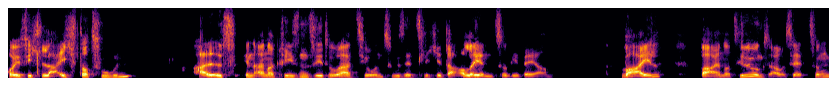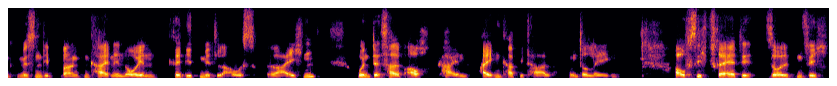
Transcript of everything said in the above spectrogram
häufig leichter tun, als in einer Krisensituation zusätzliche Darlehen zu gewähren. Weil bei einer Tilgungsaussetzung müssen die Banken keine neuen Kreditmittel ausreichen und deshalb auch kein Eigenkapital unterlegen. Aufsichtsräte sollten sich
